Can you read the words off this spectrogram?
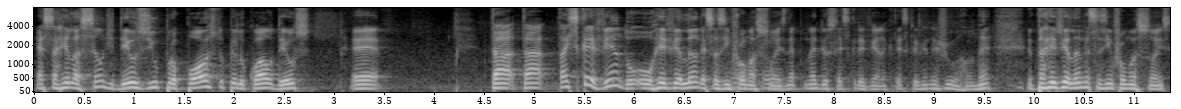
essa relação de Deus e o propósito pelo qual Deus é, tá, tá, tá escrevendo ou revelando essas informações, né? Não é Deus que está escrevendo, que está escrevendo é João, né? Está revelando essas informações.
